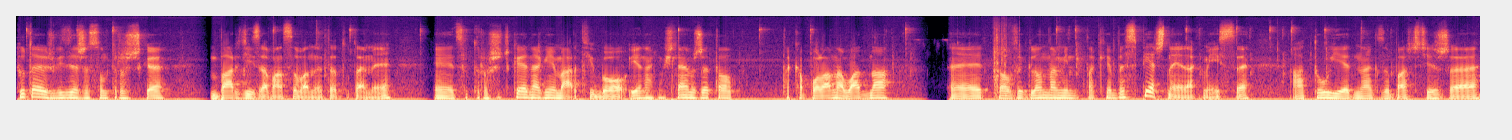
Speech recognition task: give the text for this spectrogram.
tutaj już widzę, że są troszeczkę bardziej zaawansowane te totemy, e, co troszeczkę jednak mnie martwi, bo jednak myślałem, że to taka polana ładna, e, to wygląda mi na takie bezpieczne jednak miejsce, a tu jednak zobaczcie, że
